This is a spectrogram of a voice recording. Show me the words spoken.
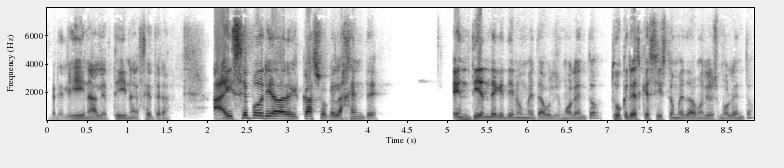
grelina, leptina, etcétera. Ahí se podría dar el caso que la gente entiende que tiene un metabolismo lento? ¿Tú crees que existe un metabolismo lento?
